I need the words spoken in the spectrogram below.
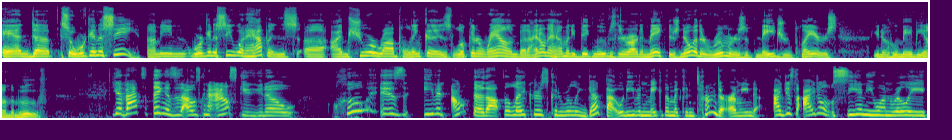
And uh, so we're going to see. I mean, we're going to see what happens. Uh, I'm sure Rob Pelinka is looking around, but I don't know how many big moves there are to make. There's no other rumors of major players, you know, who may be on the move. Yeah, that's the thing is I was going to ask you, you know, who is even out there that the Lakers could really get that would even make them a contender? I mean, I just I don't see anyone really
